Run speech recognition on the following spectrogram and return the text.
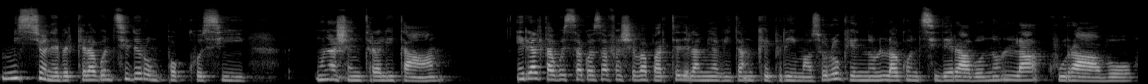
missione, perché la considero un po' così, una centralità. In realtà questa cosa faceva parte della mia vita anche prima, solo che non la consideravo, non la curavo,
